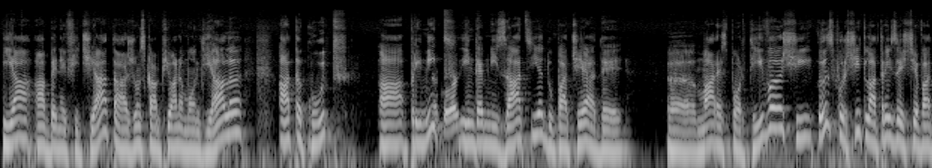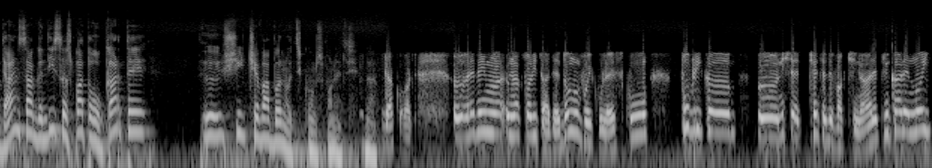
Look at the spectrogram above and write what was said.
Ea a beneficiat, a ajuns campioană mondială, a tăcut, a primit indemnizație după aceea de Uh, mare sportivă și, în sfârșit, la 30 ceva de ani, s-a gândit să scoată o carte uh, și ceva bănuți, cum spuneți. Da. De acord. Uh, revenim în actualitate. Domnul Voiculescu publică uh, niște centre de vaccinare prin care noi,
